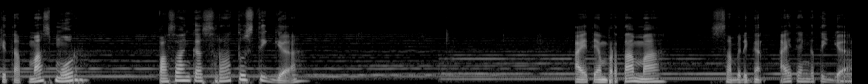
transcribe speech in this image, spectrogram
Kitab Mazmur pasal ke-103 ayat yang pertama sampai dengan ayat yang ketiga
